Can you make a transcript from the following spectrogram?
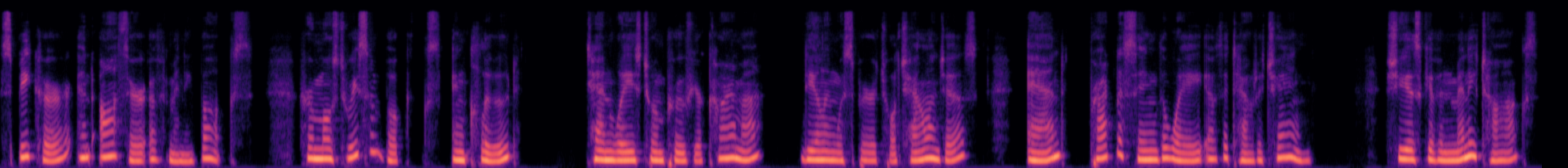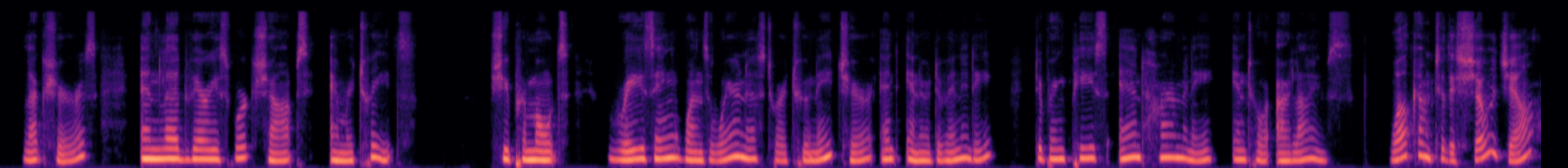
speaker and author of many books. Her most recent books include 10 Ways to Improve Your Karma, Dealing with Spiritual Challenges, and Practicing the Way of the Tao Te Ching. She has given many talks, lectures, and led various workshops and retreats. She promotes raising one's awareness to our true nature and inner divinity to bring peace and harmony into our lives. Welcome to the show, Jill.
